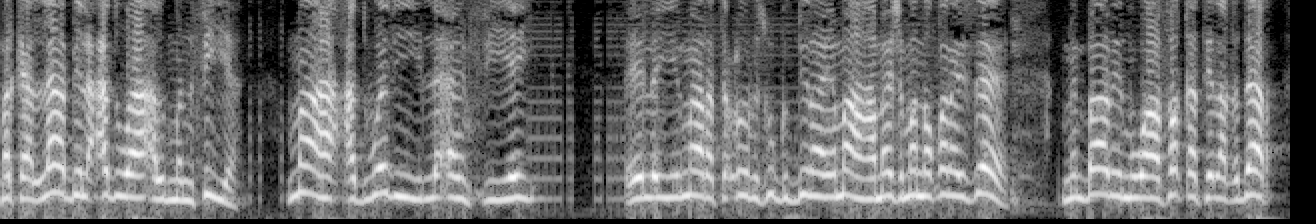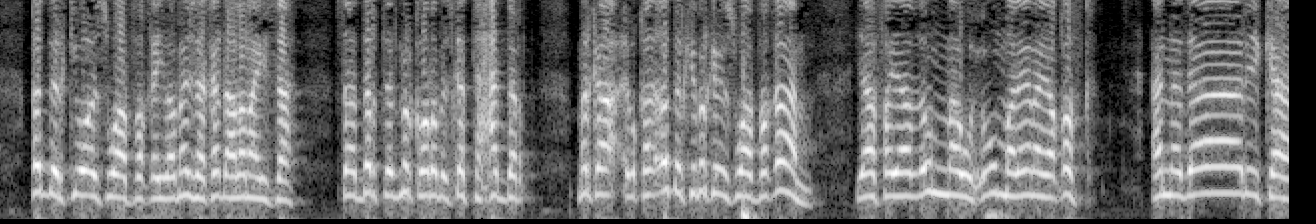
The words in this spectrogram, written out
marka laa bilcadwa almanfiya. Ma aha cadwadii la anfiyey ee layihi maarata cudur isku gudbinayo ma aha meesha ma noqonayse min baabi muwaafaqati alaqdaar. Qadarkii oo iswaafaqay baa meesha ka dhalanaysa. Saas darteed marka horeba iska taxadar marka qadarkii markay iswaafaqaan yaa fayadunna wuxuu u malaynaya qofka ana dalika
